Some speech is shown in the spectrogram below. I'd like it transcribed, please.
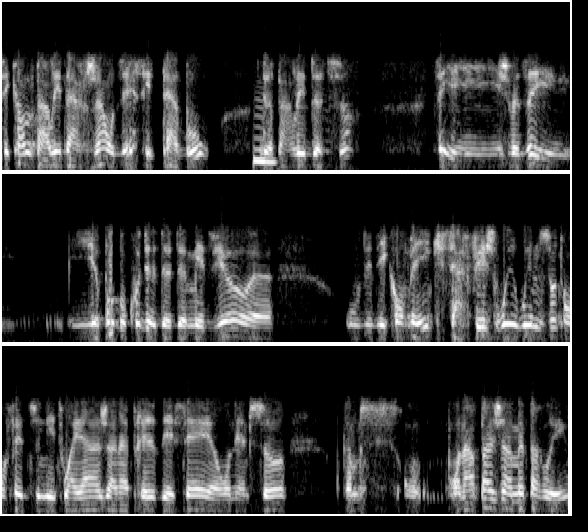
c'est comme parler d'argent. On dirait que c'est tabou de hmm. parler de ça. Tu sais, je veux dire, il n'y a pas beaucoup de, de, médias euh, ou des, compagnies qui s'affichent. Oui, oui, nous autres, on fait du nettoyage en après-décès, on aime ça. Comme on n'en parle jamais parler.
